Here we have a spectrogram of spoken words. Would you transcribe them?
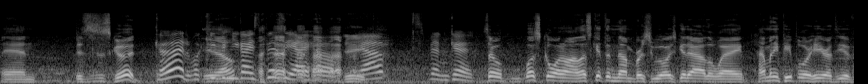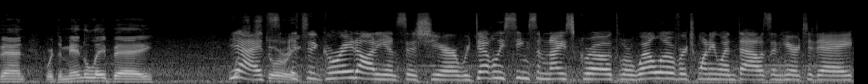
and business is good. Good, we're keeping you, know? you guys busy, I hope. yep, it's been good. So what's going on? Let's get the numbers, we always get out of the way. How many people are here at the event? We're at the Mandalay Bay, yeah, it's, it's a great audience this year. We're definitely seeing some nice growth. We're well over 21,000 here today,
